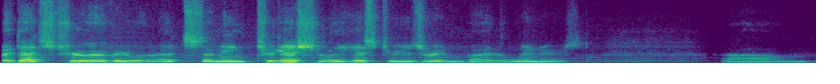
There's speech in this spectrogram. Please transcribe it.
But that's true everywhere. That's, I mean, traditionally history is written by the winners. Um,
